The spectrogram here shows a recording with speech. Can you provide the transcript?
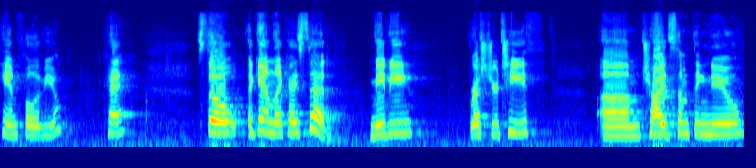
Handful of you, okay? So, again, like I said, maybe brushed your teeth, um, tried something new,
